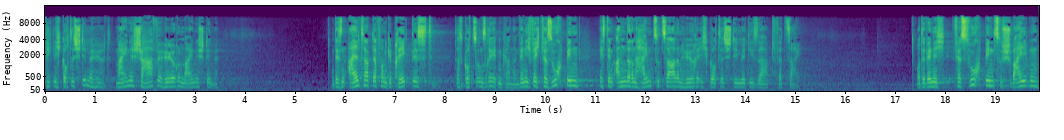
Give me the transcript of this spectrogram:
wirklich Gottes Stimme hört. Meine Schafe hören meine Stimme. Und dessen Alltag davon geprägt ist, dass Gott zu uns reden kann. Und wenn ich vielleicht versucht bin, es dem anderen heimzuzahlen, höre ich Gottes Stimme, die sagt, verzeih. Oder wenn ich versucht bin zu schweigen,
